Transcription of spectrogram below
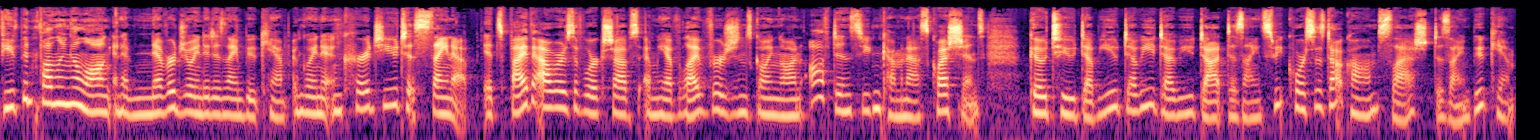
If you've been following along and have never joined a design bootcamp, I'm going to encourage you to sign up. It's five hours of workshops, and we have live versions going on often so you can come and ask questions. Go to www.designsweetcourses.com slash design bootcamp.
